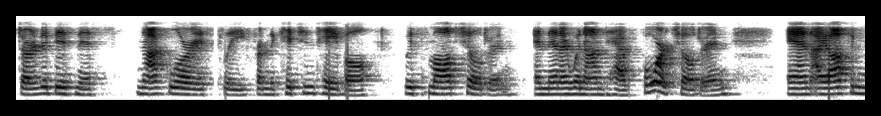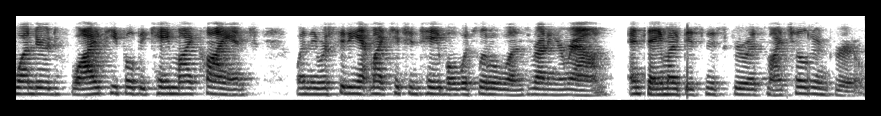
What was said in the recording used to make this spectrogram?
started a business not gloriously from the kitchen table with small children, and then I went on to have four children. And I often wondered why people became my client when they were sitting at my kitchen table with little ones running around, and say my business grew as my children grew.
